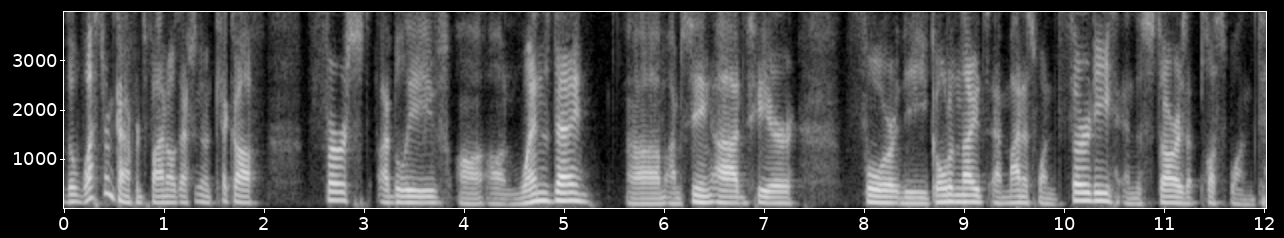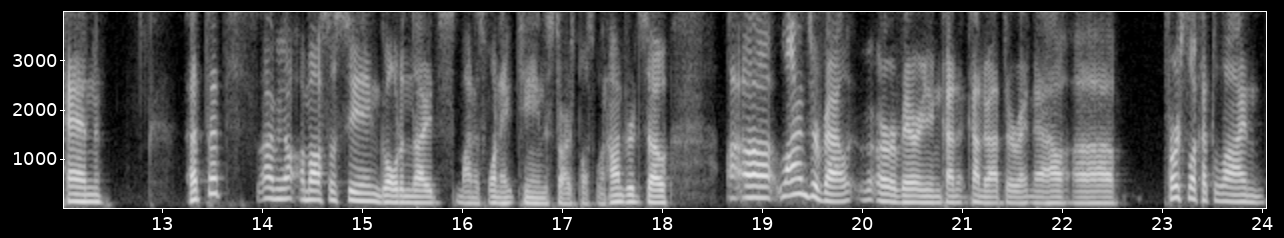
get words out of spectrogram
the Western Conference final is actually going to kick off first, I believe, on, on Wednesday. Um, I'm seeing odds here for the Golden Knights at minus 130 and the Stars at plus 110. That, that's I mean I'm also seeing Golden Knights minus 118, the Stars plus 100. So uh, lines are val- are varying kind of kind of out there right now. Uh, first look at the line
